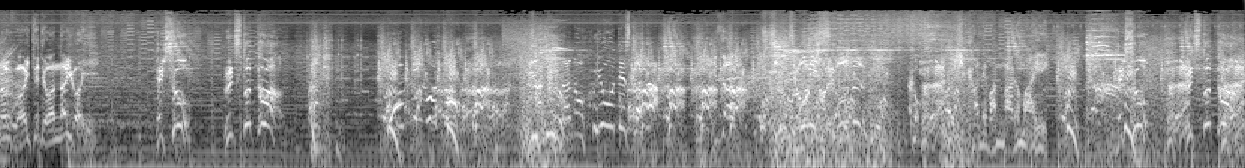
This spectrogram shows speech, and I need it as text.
かなう相手ではないわい。敵将討ち取ったわ。など不要ですからここに引かねばなるまい敵将討ち取ったわ。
